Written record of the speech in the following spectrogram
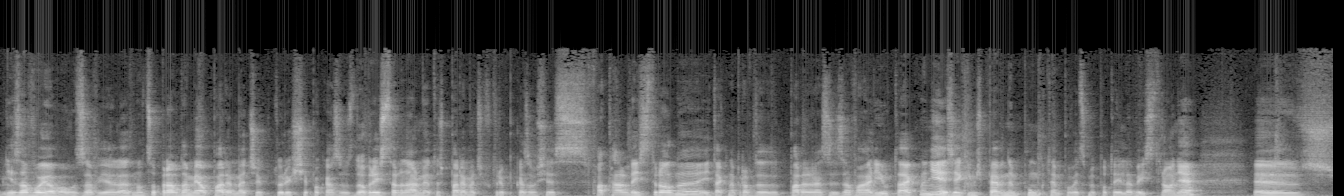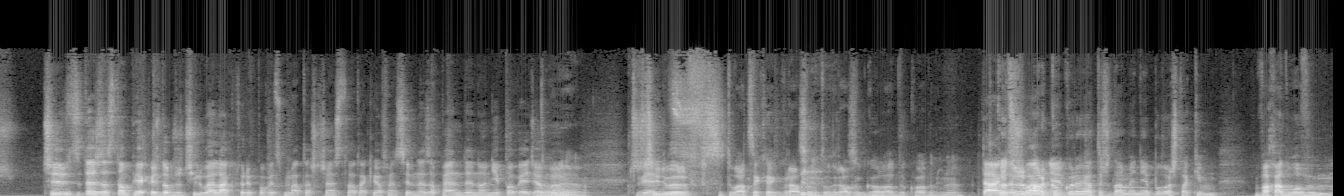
nie zawojował za wiele. No co prawda miał parę meczy, w których się pokazał z dobrej strony, ale miał też parę meczów, w których pokazał się z fatalnej strony i tak naprawdę parę razy zawalił, tak? No nie jest jakimś pewnym punktem powiedzmy po tej lewej stronie. Yy, czy też zastąpi jakoś dobrze Chilwella, który powiedzmy ma też często takie ofensywne zapędy? No nie powiedziałbym. No nie. Czy Więc- Chilwell w sytuacjach jak wracał, to od razu gola dokładnie, nie? Tak, Tylko, że dokładnie. Marco Correa też dla mnie nie był aż takim wahadłowym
